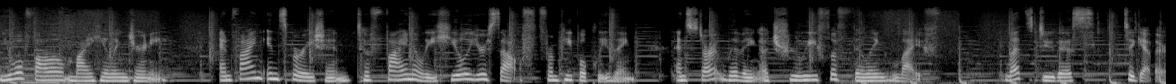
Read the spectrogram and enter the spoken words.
you will follow my healing journey and find inspiration to finally heal yourself from people pleasing and start living a truly fulfilling life. Let's do this together.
